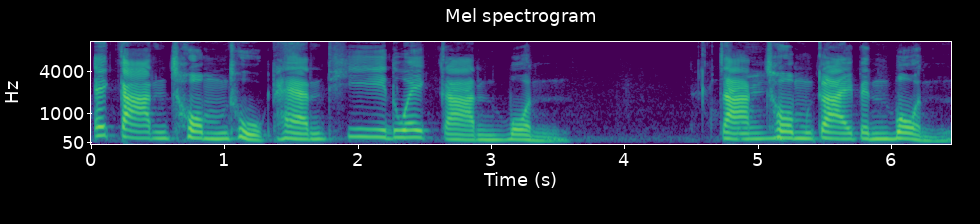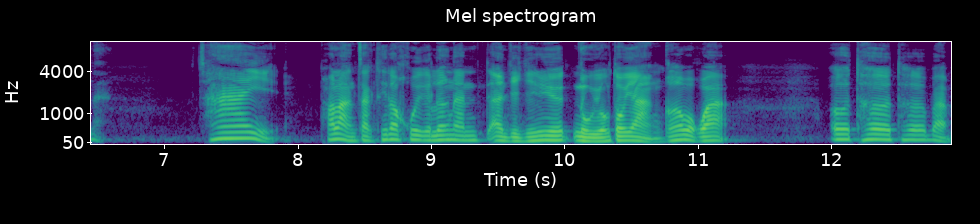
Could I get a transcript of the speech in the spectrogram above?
ไอ้การชมถูกแทนที่ด้วยการบ่นจากชมกลายเป็นบ่นใช่ เพราะหลังจากที่เราคุยกันเรื่องนั้นอะอย่างที่หนูยกตัวอย่างก็บอกว่า เออ เธอเธอแบบ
